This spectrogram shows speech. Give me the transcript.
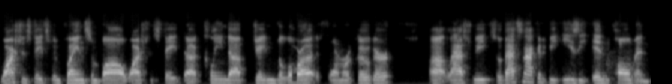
Washington State's been playing some ball. Washington State uh, cleaned up Jayden de Laura, former Cougar, uh, last week, so that's not going to be easy in Pullman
